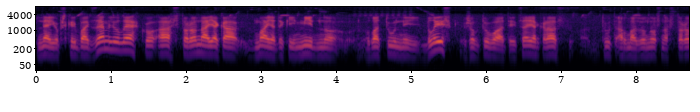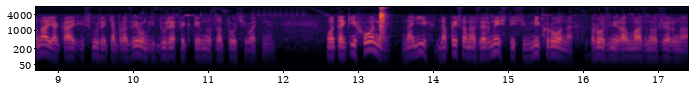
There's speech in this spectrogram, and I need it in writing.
нею обшкрібати землю легко, а сторона, яка має такий мідно-латунний блиск жовтуватий, це якраз тут алмазоносна сторона, яка і служить абразивом і дуже ефективно заточувати ним. Отакі хони, на них написана зернистість в мікронах, розмір алмазного зерна.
